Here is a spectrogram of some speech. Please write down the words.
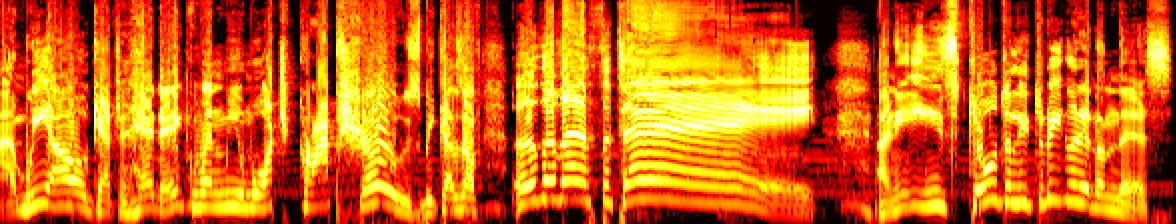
And we all get a headache when we watch crap shows because of diversity. And he's totally triggered on this.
